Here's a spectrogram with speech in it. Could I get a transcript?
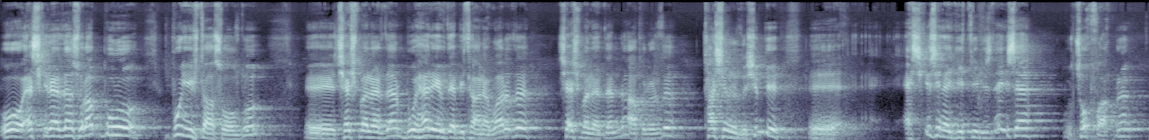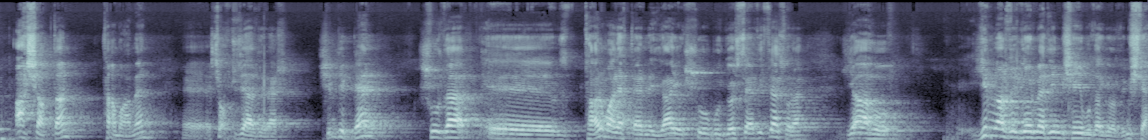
o eskilerden sonra bu bu ihdas oldu. Ee, çeşmelerden bu her evde bir tane vardı. Çeşmelerden ne yapılırdı? Taşınırdı. Şimdi e, eskisine gittiğimizde ise bu çok farklı. Ahşaptan tamamen e, çok güzeldiler. Şimdi ben şurada e, tarım aletlerini yayı şu bu gösterdikten sonra yahu Yıllardır görmediğim bir şeyi burada gördüm işte.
